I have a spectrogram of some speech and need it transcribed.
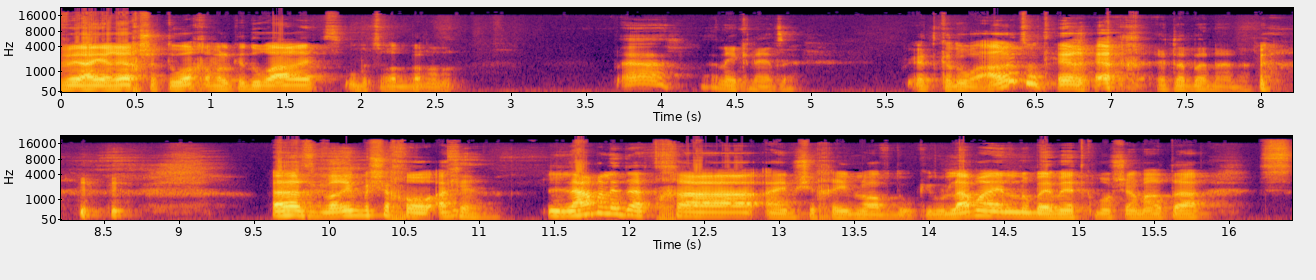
והירח שטוח, אבל כדור הארץ הוא בצורת בננה. אה, אני אקנה את זה. את כדור הארץ או את הירח? את הבננה. אז גברים בשחור. כן. למה לדעתך ההמשכים לא עבדו? כאילו למה אין לנו באמת, כמו שאמרת, ס-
